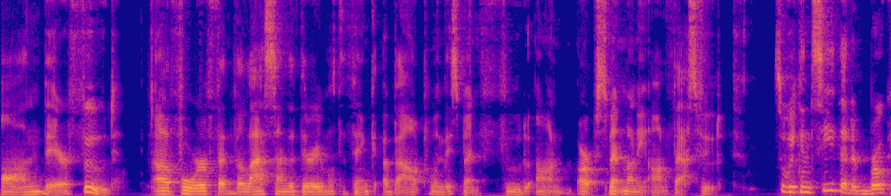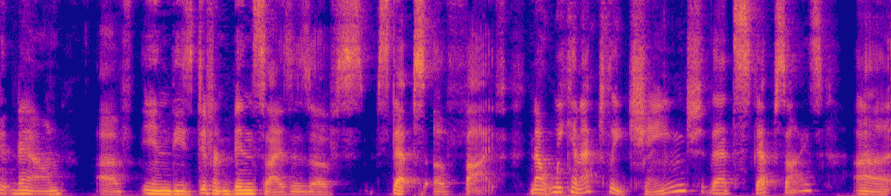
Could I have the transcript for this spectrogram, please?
on their food. Uh, for the last time that they're able to think about when they spent food on or spent money on fast food. So we can see that it broke it down uh, in these different bin sizes of steps of five. Now we can actually change that step size uh,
